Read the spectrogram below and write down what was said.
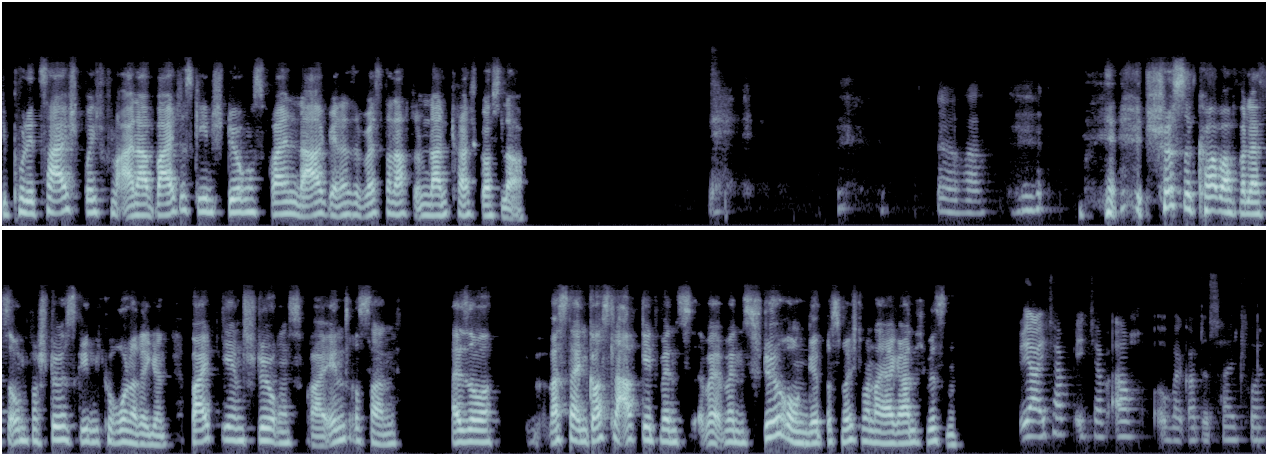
Die Polizei spricht von einer weitestgehend störungsfreien Lage in der Silvesternacht im Landkreis Goslar. Aha. Schüsse, Körperverletzungen und Verstöße gegen die Corona-Regeln. Weitgehend störungsfrei. Interessant. Also, was da in Goslar abgeht, wenn es wenn es Störungen gibt, das möchte man da ja gar nicht wissen. Ja, ich habe ich hab auch, oh mein Gott, das ist halt voll.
